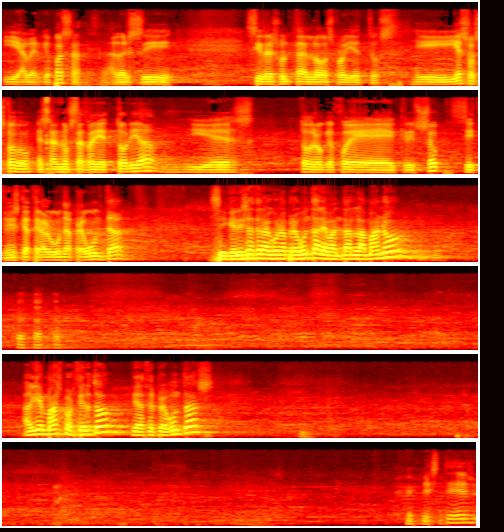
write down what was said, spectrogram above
y a ver qué pasa, a ver si si resultan los proyectos. Y eso es todo, esa es nuestra trayectoria y es todo lo que fue Chris Shop. Si tenéis que hacer alguna pregunta, Si queréis hacer alguna pregunta, levantad la mano. ¿Alguien más, por cierto, quiere hacer preguntas? Este es,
